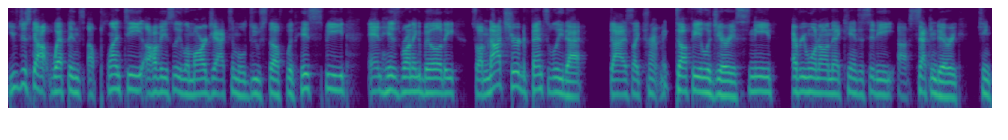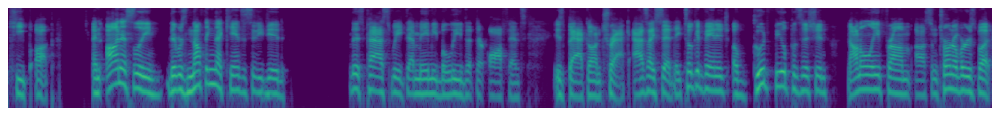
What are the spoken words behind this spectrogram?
You've just got weapons aplenty. Obviously, Lamar Jackson will do stuff with his speed and his running ability. So I'm not sure defensively that guys like Trent McDuffie, L'Jarius Sneed, everyone on that Kansas City uh, secondary can keep up. And honestly, there was nothing that Kansas City did this past week that made me believe that their offense is back on track. As I said, they took advantage of good field position not only from uh, some turnovers, but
